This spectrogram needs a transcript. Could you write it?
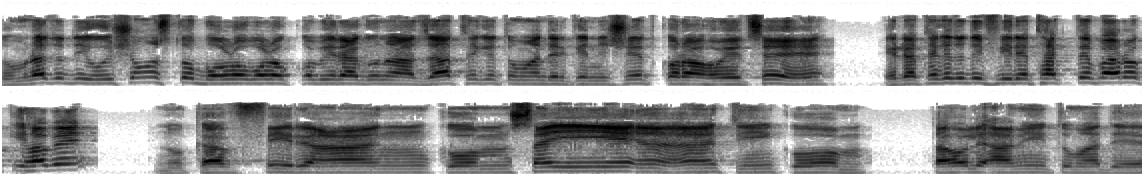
তোমরা যদি ওই সমস্ত বড় বড় কবিরা গুণা যা থেকে তোমাদেরকে নিষেধ করা হয়েছে এটা থেকে যদি ফিরে থাকতে পারো, কি হবে? তাহলে আমি তোমাদের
